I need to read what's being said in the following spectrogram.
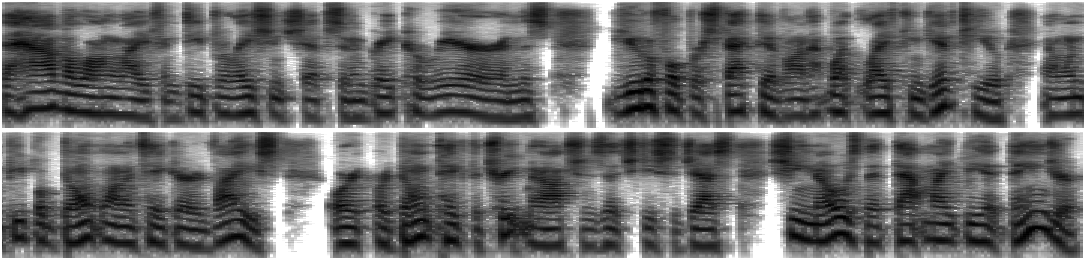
to have a long life and deep relationships and a great career and this beautiful perspective on what life can give to you. And when people don't want to take her advice or, or don't take the treatment options that she suggests, she knows that that might be a danger.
